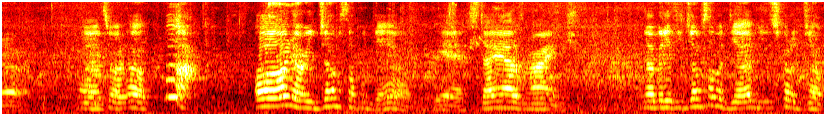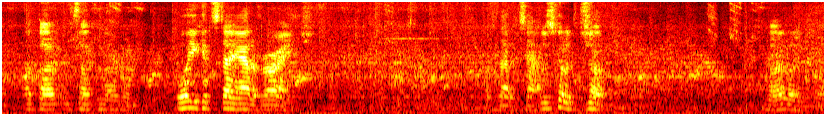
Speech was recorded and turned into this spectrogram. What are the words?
Alright. Oh, that's right. Oh, fuck! Oh, I know, he jumps up and down. Yeah, stay out of range. No, but if he jumps up and down, you just gotta jump at that exact moment. Or you could stay out of range of that attack. You just gotta jump. No, let him go.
